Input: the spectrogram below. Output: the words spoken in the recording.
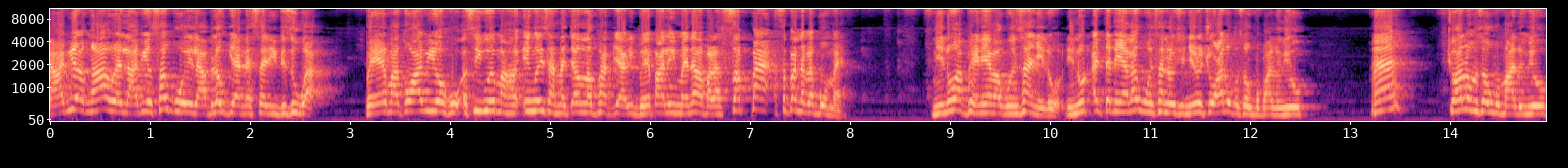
လာပြီးတော့ငါ့ကိုလည်းလာပြီးတော့စောက်ပိုးတွေလာမလုပ်ပြန်နဲ့ဆက်ဒီတစုကဘယ်မှာသွားပြီးတော့ဟိုအစည်းအဝေးမှာအင်္ဂလိပ်စာနှစ်ကျောင်းလောက်ဖတ်ပြပြီးဘယ်ပါလီမန်နဲ့ပါလားစပတ်စပတ်နဲ့ပဲပို့မယ်နင်တို့ကဘယ်နေရာမှာဝင်ဆန့်နေလို့နင်တို့အဲ့တနေရာလောက်ဝင်ဆန့်လို့ရှိရင်နင်တို့ကြွားလို့မဆုံးဘာလူမျိုးဟမ်ကြွားလို့မဆုံးဘာလူမျိုး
